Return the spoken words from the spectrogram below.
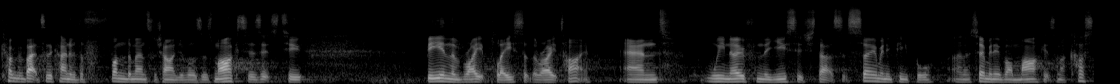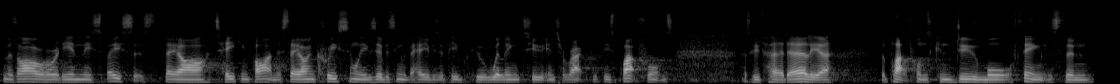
coming back to the kind of the fundamental challenge of us as marketers, it's to be in the right place at the right time. And we know from the usage stats that so many people and so many of our markets and our customers are already in these spaces. They are taking part in this. They are increasingly exhibiting the behaviors of people who are willing to interact with these platforms. As we've heard earlier, the platforms can do more things than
